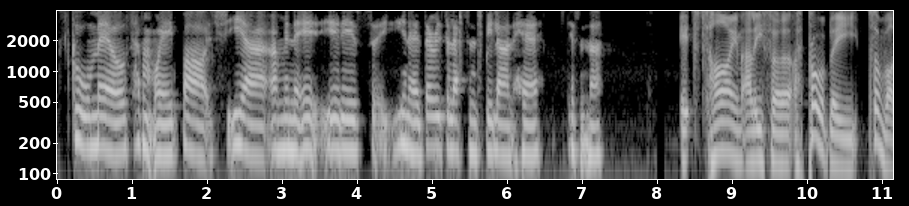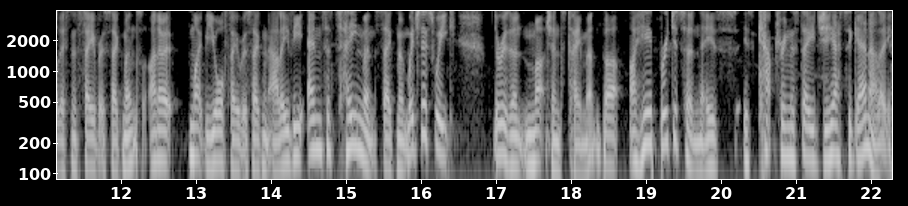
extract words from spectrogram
school meals, haven't we? But yeah, I mean, it, it is, you know, there is a lesson to be learnt here, isn't there? It's time, Ali, for probably some of our listeners' favourite segments. I know it might be your favourite segment, Ali, the entertainment segment, which this week there isn't much entertainment, but I hear Bridgerton is is capturing the stage yet again, Ali.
